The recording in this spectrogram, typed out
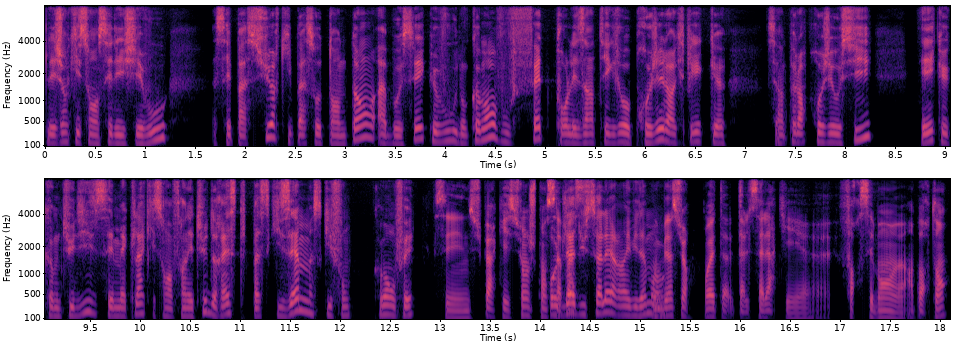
Les gens qui sont en CDI chez vous, c'est pas sûr qu'ils passent autant de temps à bosser que vous. Donc comment vous faites pour les intégrer au projet, leur expliquer que c'est un peu leur projet aussi et que comme tu dis, ces mecs-là qui sont en fin d'études restent parce qu'ils aiment ce qu'ils font? Comment on fait? C'est une super question. Je pense au-delà du salaire, hein, évidemment. bien sûr. Ouais, t'as as le salaire qui est euh, forcément euh, important.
